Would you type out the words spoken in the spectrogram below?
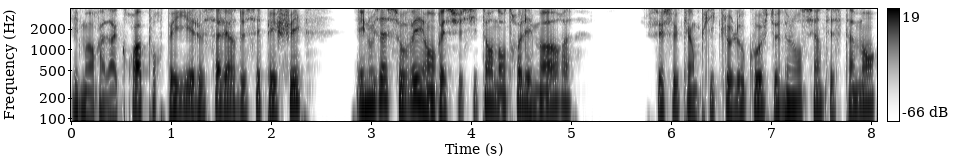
est mort à la croix pour payer le salaire de ses péchés, et nous a sauvés en ressuscitant d'entre les morts. C'est ce qu'implique l'Holocauste de l'Ancien Testament.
